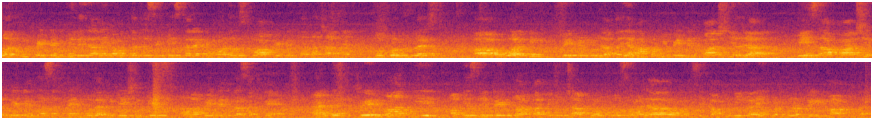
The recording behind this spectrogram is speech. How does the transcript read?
वर्किंग पेटेंट में ले जाने का मतलब जैसे कि इस तरह के मॉडल्स को आप पेटेंट करना चाहते हैं तो फुल फ्लैश वर्किंग पेटेंट हो जाता है। यहाँ पर भी पेटेंट पार्शियल जा रहा है। मीन्स आप पार्शियल पेटेंट कर सकते हैं फुल एप्लीकेशन केस पेटेंट कर सकते हैं। एंड ट्रेडमार्क ये ऑब्वियसली ट्रेडमार्क काफ़ी कुछ आप लोगों को समझ आ रहा होगा, किसी कंपनी का एक पर्टिकुलर ट्रेडमार्क होता है।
